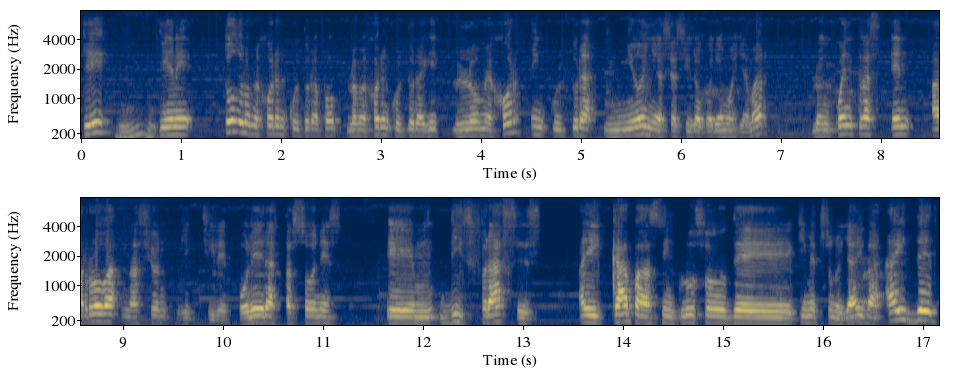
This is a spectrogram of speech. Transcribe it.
que Uh, tiene todo lo mejor en cultura pop, lo mejor en cultura geek, lo mejor en cultura ñoña, si así lo queremos llamar. Lo encuentras en arroba Nación Geek Chile. Poleras, tazones, em, disfraces, hay capas incluso de Kimetsu no Yaiba, hay de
